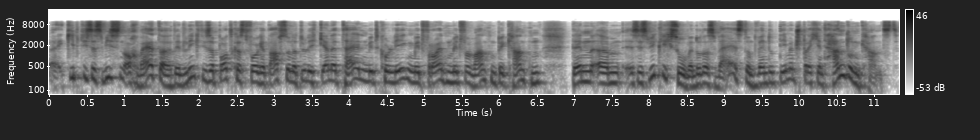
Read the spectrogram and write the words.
äh, gib dieses Wissen auch weiter. Den Link dieser Podcast-Folge darfst du natürlich gerne teilen mit Kollegen, mit Freunden, mit Verwandten, Bekannten, denn ähm, es ist wirklich so, wenn du das weißt und wenn du dementsprechend handeln kannst,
